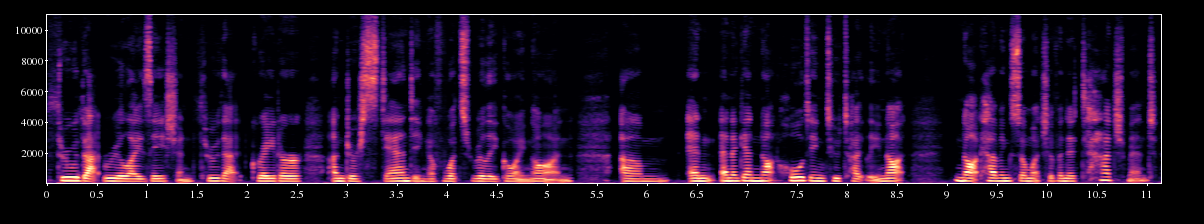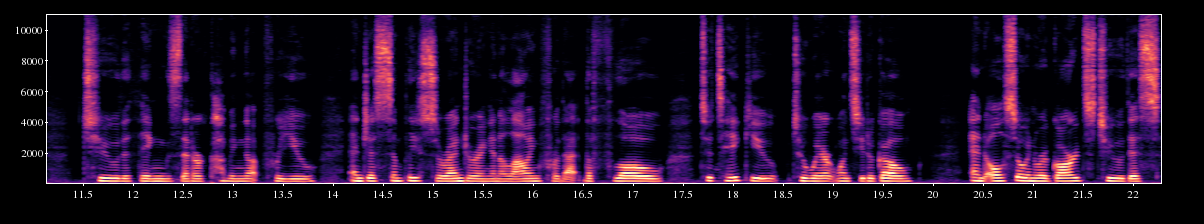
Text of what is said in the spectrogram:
through that realization, through that greater understanding of what's really going on, um, and and again, not holding too tightly, not not having so much of an attachment to the things that are coming up for you and just simply surrendering and allowing for that the flow to take you to where it wants you to go. And also in regards to this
